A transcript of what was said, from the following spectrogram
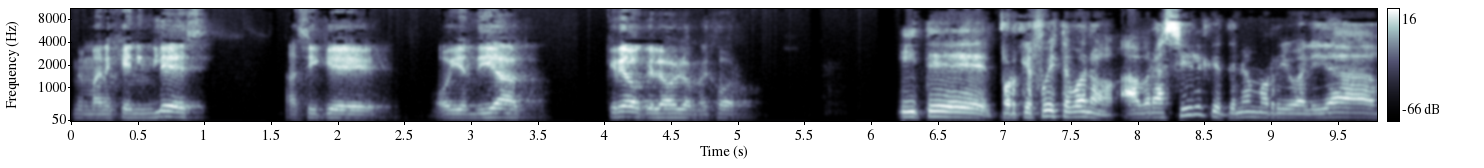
me manejé en inglés, así que hoy en día creo que lo hablo mejor. Y te, porque fuiste, bueno, a Brasil, que tenemos rivalidad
